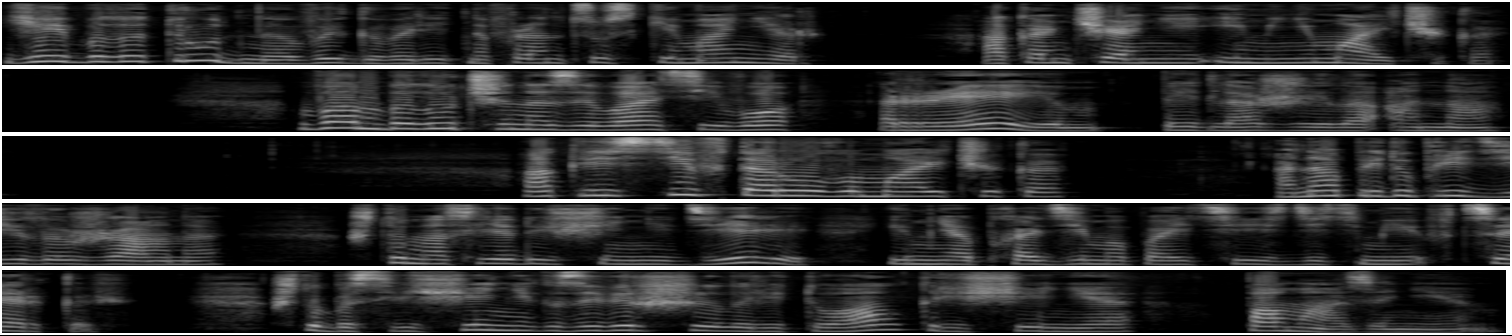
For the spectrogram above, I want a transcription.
Ей было трудно выговорить на французский манер окончание имени мальчика. «Вам бы лучше называть его Рэем», — предложила она. Окрестив второго мальчика, она предупредила Жана, что на следующей неделе им необходимо пойти с детьми в церковь, чтобы священник завершил ритуал крещения помазанием.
